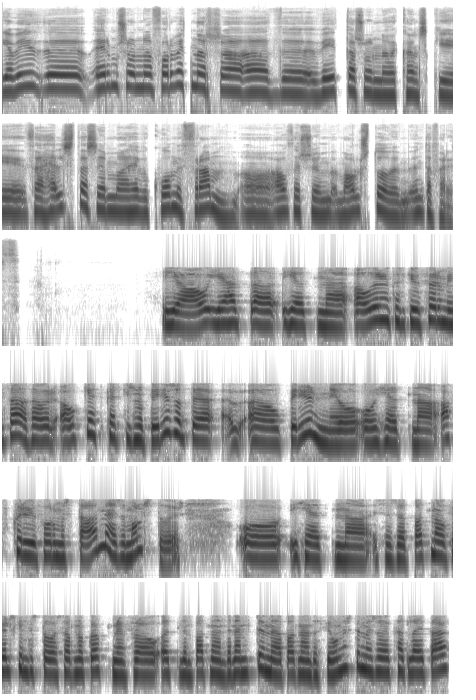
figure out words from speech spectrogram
já, við uh, erum svona forvitnar að, uh, vita svona kannski það helsta sem að hefur komið fram á, á þessum málstofum undarfærið. Já, ég held að hérna, áður en kannski við förum í það, þá er ágætt kannski svona svolítið á byrjunni og, og hérna af hverju við fórum að stað með þessar málstofur og hérna sem sagt batna og fjölskyldustofa safna gögnum frá öllum batnaðanda nefndum eða batnaðanda þjónustum eins og það kallaði í dag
